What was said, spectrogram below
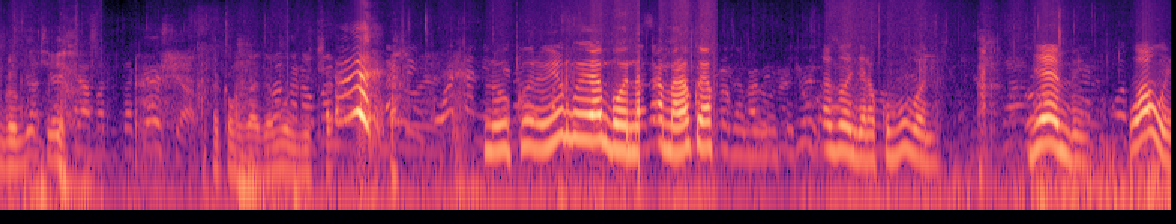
ngo guki ariko muzajya munyica ni ukuri uyu nguyu mbona namara kuyakoza mu ntoki tutazongera kumubona yembe wowe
